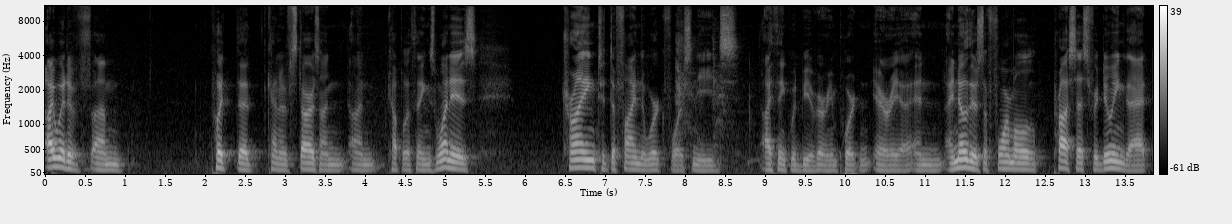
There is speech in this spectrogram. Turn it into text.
I would have um, put the kind of stars on, on a couple of things. One is trying to define the workforce needs, I think would be a very important area. And I know there's a formal process for doing that.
